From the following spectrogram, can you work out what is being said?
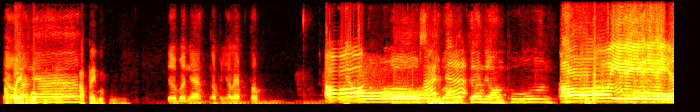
Apa yang gue punya? Jawabannya- Apa yang gue punya? Jawabannya nggak punya laptop. Oh, Oh, sedih ada. banget kan, ya ampun. Oh iya iya iya iya.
